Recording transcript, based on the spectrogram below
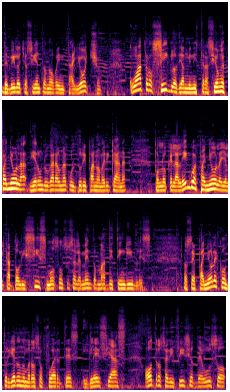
de 1898. Cuatro siglos de administración española dieron lugar a una cultura hispanoamericana, por lo que la lengua española y el catolicismo son sus elementos más distinguibles. Los españoles construyeron numerosos fuertes, iglesias, otros edificios de uso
